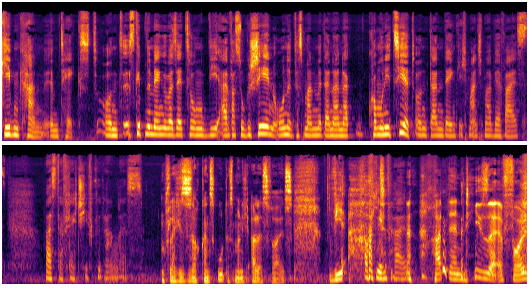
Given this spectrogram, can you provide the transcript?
geben kann im Text. Und es gibt eine Menge Übersetzungen, die einfach so geschehen, ohne dass man miteinander kommuniziert. Und dann denke ich manchmal, wer weiß, was da vielleicht schiefgegangen ist. Und vielleicht ist es auch ganz gut, dass man nicht alles weiß. Wie Auf hat, jeden Fall. hat denn dieser Erfolg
